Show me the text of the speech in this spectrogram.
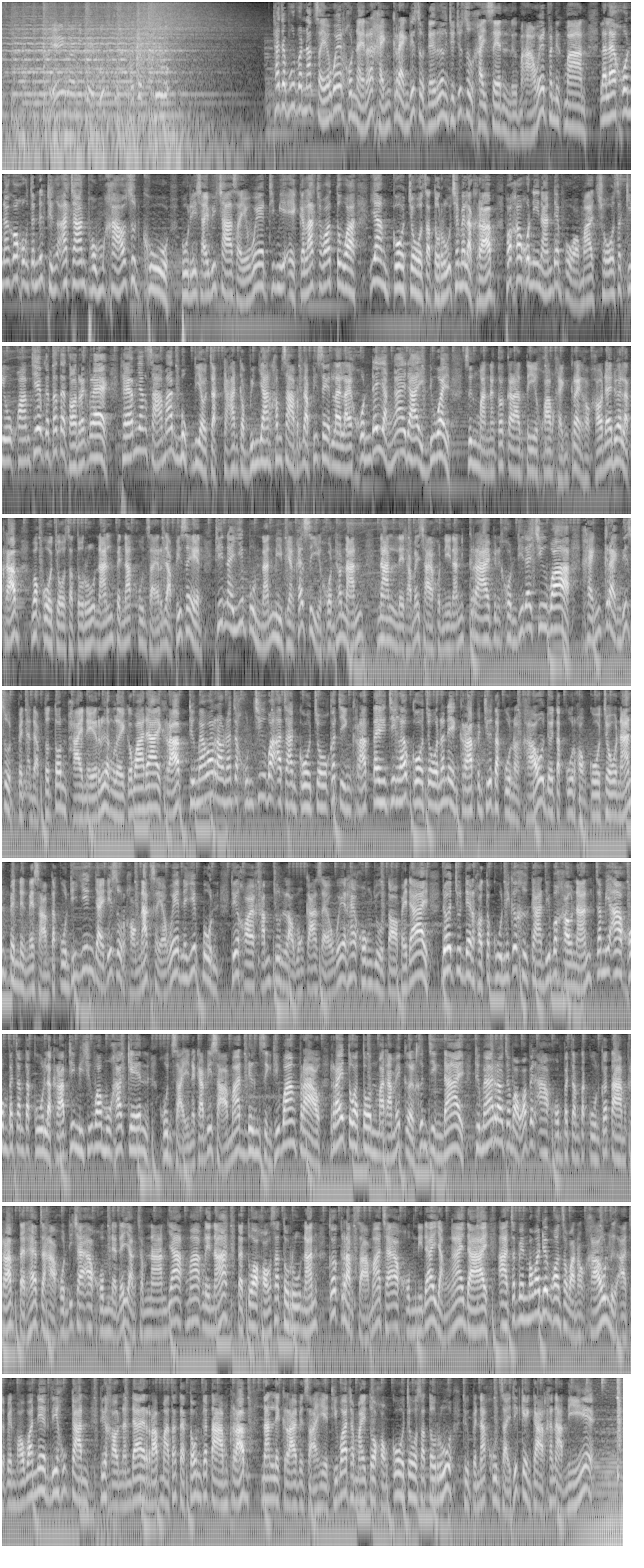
映画見て僕と戦ってを ถ้าจะพูดว่านักไสยเวทคนไหนนั้นแข็งแกร่งที่สุดในเรื่องจูจูตสุไคเซนหรือมหาเวทผนึกมารหลายๆคนนั้นก็คงจะนึกถึงอาจารย์ผมขาวสุดคูลผู้ที่ใช้วิชาไสยเวทที่มีเอกลักษณ์เฉพาะตัวอย่างโกโจซาโตรุใช่ไหมล่ะครับ เพราะเขาคนนี้นั้นได้โผล่มาโชว์สกิลความเทพกันตั้งแต่ตอนแรก ๆ แถมยังสามารถบุกเดี่ยวจัดการกับวิญญาณคำสาประดับพิเศษหลาย ๆ คนได้อย่างง่ายดายอีกด้วย ซึ่งมันนั้นก็การันตีความแข็งแกร่งของเขาได้ด้วยล่ะครับ ว่าโกโจซาโตรุนั้นเป็นนักคุณใสยระดับพิเศษ ที่ในญี่ปุ่นนั้นมีเพียงแค่ 4 คนเท่านั้นนั่นเลยทำให้ชายคนนี้นั้นกลายเป็นคนที่ได้ชื่อว่าแข็งแกร่งที่สุดเป็นอันดับต้นๆภายในเรื่องเลยก็ว่าได้ครับ ถึงแม้ว่าเรานั้นจะคุ้นชื่อว่าอาจารย์โกโจก็จริงครับ แต่จริงๆแล้วโกโจนั่นเองครับ เป็นชื่อตระกูลของเขา โดยตระกูลของโกโจนั้นเป็นหนึ่งในสามตระกูลที่ยิ่งใหญ่ที่สุดของนักไสยเวทในญี่ปุ่น ที่คอยค้ำจุนเหล่าวงการไสยเวทให้คงอยู่ต่อไปได้ โดยจุดเด่นของตระกูลนี้ก็คือการที่พวกเขานั้น จะมีอาคมประจำตระกูลแหละครับ ที่มีชื่อว่ามูคาเกนคุณใสนะครับที่สามารถดึงสิ่งที่ว่างเปล่า ไร้ตัวตนมาทำให้เกิดขึ้นจริงได้ ถึงแมเราจะบอกว่าเป็นอาคมประจำตระกูลก็ตามครับ แต่แทบจะหาคนที่ใช้อาคมเนี่ยได้อย่างชำนาญยากมากเลยนะ แต่ตัวของซาโตรุนั้นก็กลับสามารถใช้อาคมนี้ได้อย่างง่ายดายอาจจะเป็นเพราะว่าด้วยพรสวรรค์ของเขา หรืออาจจะเป็นเพราะว่าเนตรริคุกัน ที่เขานั้นได้รับมาตั้งแต่ต้นก็ตามครับ นั่นเลยกลายเป็นสาเหตุที่ว่าทำไมตัวของโกโจซาโตรุถึงเป็นนักคุณใสยที่เก่งกาจขนาดนี้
